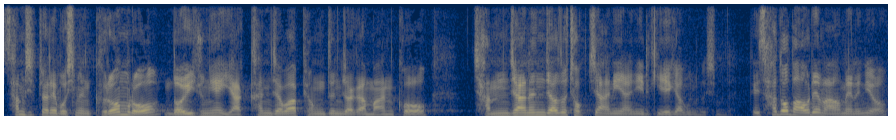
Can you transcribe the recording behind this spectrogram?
30절에 보시면 그러므로 너희 중에 약한 자와 병든 자가 많고 잠자는 자도 적지 아니하니 이렇게 얘기하고 있는 것입니다. 그 사도 바울의 마음에는요.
